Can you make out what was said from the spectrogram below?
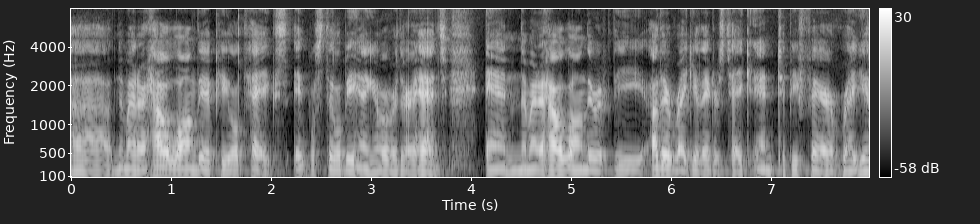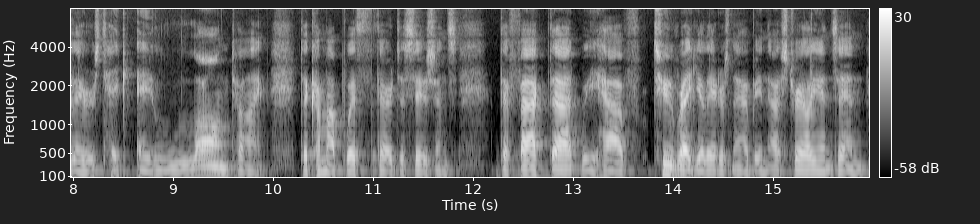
uh, no matter how long the appeal takes, it will still be hanging over their heads. And no matter how long the, the other regulators take, and to be fair, regulators take a long time to come up with their decisions. The fact that we have two regulators now, being the Australians and,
